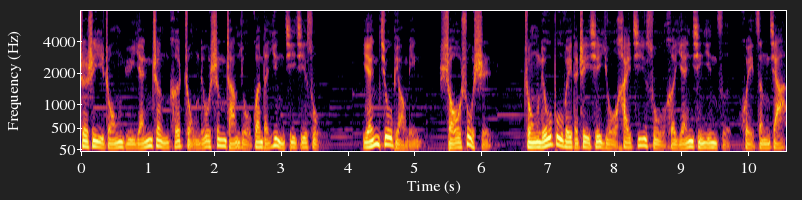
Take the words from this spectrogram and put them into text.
这是一种与炎症和肿瘤生长有关的应激激素。研究表明，手术时，肿瘤部位的这些有害激素和炎性因子会增加。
